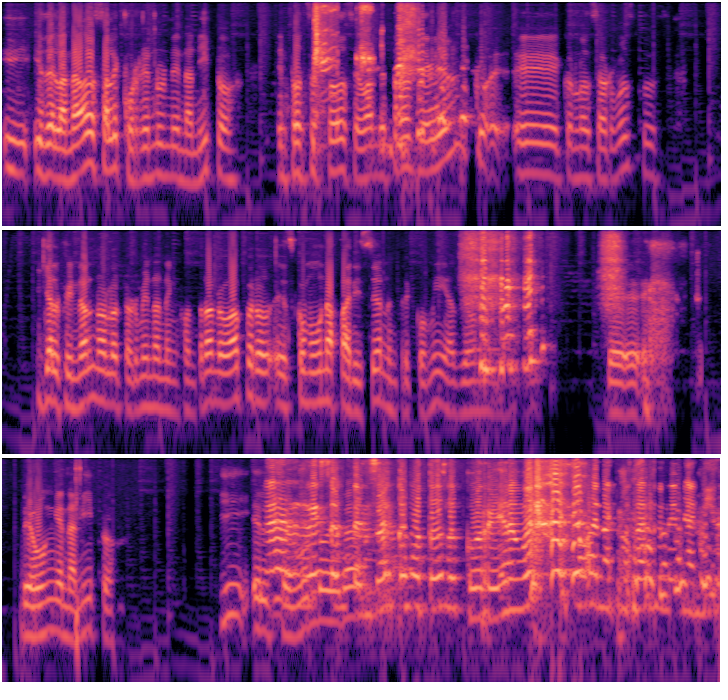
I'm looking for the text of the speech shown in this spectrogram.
y, y de la nada sale corriendo un enanito. Entonces todos se van detrás de él eh, con los arbustos. Y al final no lo terminan encontrando, va, pero es como una aparición, entre comillas, de un, de, de un enanito. Y el Ah, segundo era, pensar cómo todos lo corrieron. Bueno, Estaban acosando un enanito.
